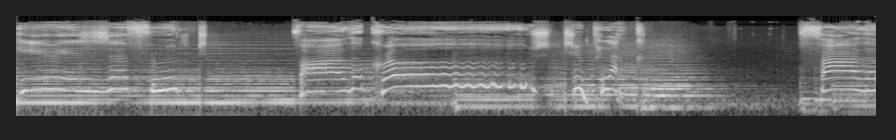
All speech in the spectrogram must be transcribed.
Here is a fruit for the crows to pluck. Father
